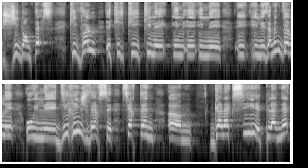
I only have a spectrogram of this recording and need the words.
gigantesques qui veulent et qui, qui, qui les, il, les, il, les amène vers les, ou il les dirige vers ces, certaines euh, galaxies et planètes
